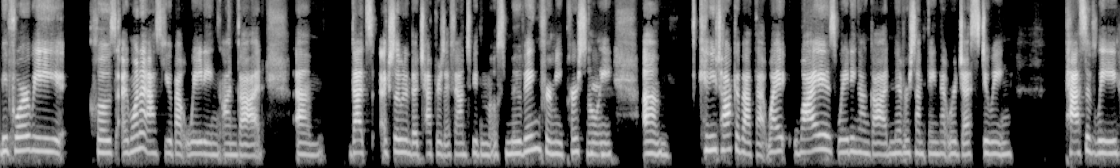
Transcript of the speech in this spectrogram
before we close, I want to ask you about waiting on God. Um, that's actually one of the chapters I found to be the most moving for me personally. Um, can you talk about that? Why why is waiting on God never something that we're just doing passively,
